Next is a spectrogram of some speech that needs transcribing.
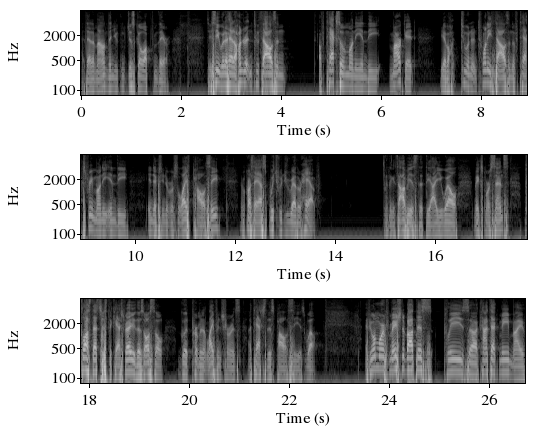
at that amount. Then you can just go up from there. So you see, would have had 102,000 of taxable money in the market. You have 220,000 of tax-free money in the Index Universal Life policy. And of course, I ask, which would you rather have? I think it's obvious that the IUL makes more sense. Plus, that's just the cash value. There's also good permanent life insurance attached to this policy as well. If you want more information about this, please uh, contact me. My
